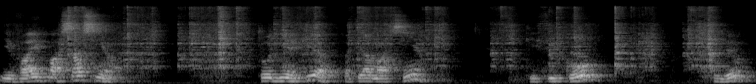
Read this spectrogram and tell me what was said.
E vai passar assim, ó, todinha aqui, ó, para tirar a massinha que ficou, entendeu?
